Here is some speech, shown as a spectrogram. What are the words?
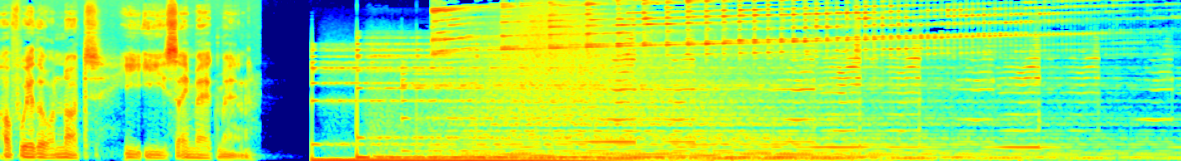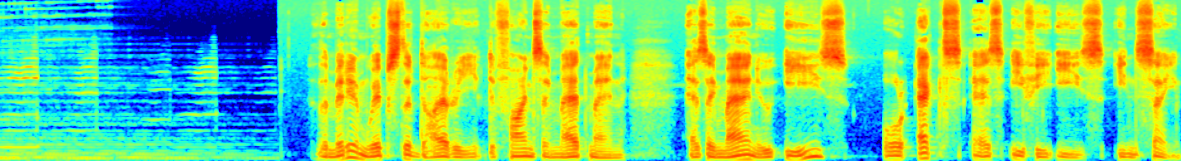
of whether or not he is a madman. The Merriam Webster Diary defines a madman as a man who is or acts as if he is insane.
